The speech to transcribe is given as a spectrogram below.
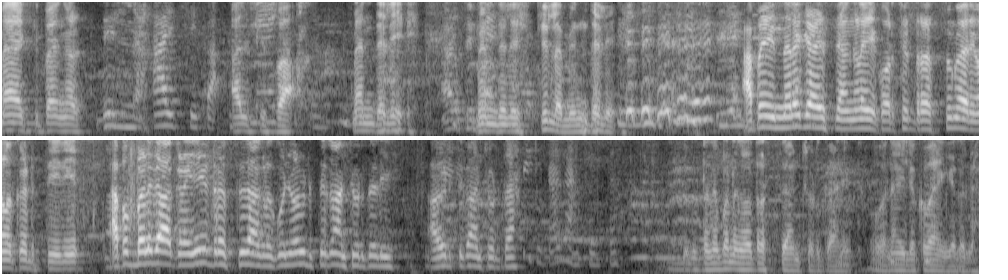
maxi പെങ്ങൾ അൽഷിഫ. മെന്റലി. മെന്റലിസ്റ്റ് ഇല്ല മെന്റലി. അപ്പൊ ഇന്നലെ ഗൈസ് ഞങ്ങളെ കുറച്ച് ഡ്രസ്സും കാര്യങ്ങളൊക്കെ എടുത്തിന്. അപ്പൊ ഇവൾ ഇതാക്കണേ ഈ ഡ്രസ്സ് ഇതാക്കണേ. കുഞ്ഞോൾ എടുത്ത് കാണിച്ചു കൊടുത്തടി. അത് എടുത്ത് കാണിച്ചു കൊടുത്താ? കുട്ടനെ പെണ്ണുങ്ങളെ ഡ്രസ്സ് കാണിച്ചു കൊടുക്കാൻ ഓന അതിലൊക്കെ ഭയങ്കര ഇതാ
